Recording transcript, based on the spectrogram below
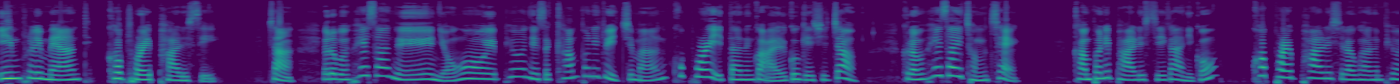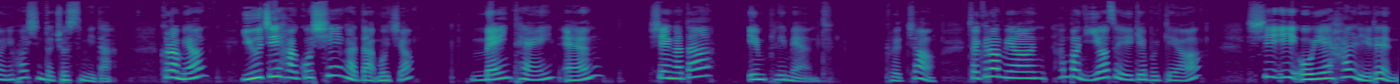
implement corporate policy. 자, 여러분, 회사는 영어의 표현에서 컴퍼니도 있지만, 코퍼레 있다는 거 알고 계시죠? 그럼 회사의 정책, 컴퍼니 팔리시가 아니고, corporate policy라고 하는 표현이 훨씬 더 좋습니다. 그러면 유지하고 시행하다 뭐죠? maintain and 시행하다 implement. 그렇죠? 자, 그러면 한번 이어서 얘기해 볼게요. CEO의 할 일은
